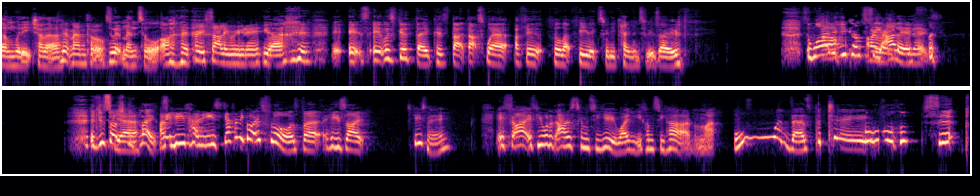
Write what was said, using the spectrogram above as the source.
um, with each a other. bit mental. It's a bit mental. Very Sally Rooney. yeah, it, it's it was good though because that that's where I feel feel like Felix really came into his own. So why Oh, did you come to see Alice? If you're such Yeah, good mates, I mean, he's had, he's definitely got his flaws, but he's like, excuse me, if I, if you wanted Alice to come to you, why didn't you come see her? And I'm like, oh, and there's the tea. Ooh, sip.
